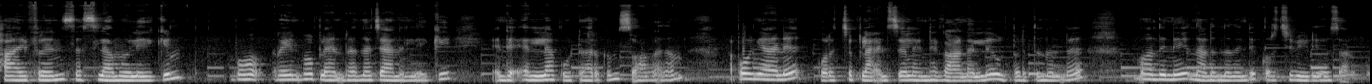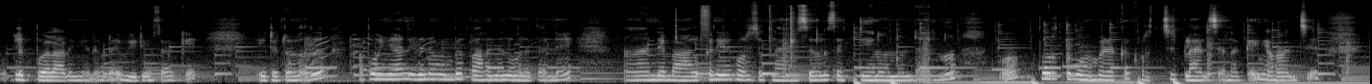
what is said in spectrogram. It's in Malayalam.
ഹായ് ഫ്രണ്ട്സ് അസ്സാമു അലൈക്കും അപ്പോൾ റെയിൻബോ പ്ലാനർ എന്ന ചാനലിലേക്ക് എന്റെ എല്ലാ കൂട്ടുകാർക്കും സ്വാഗതം. അപ്പോൾ ഞാൻ കുറച്ച് പ്ലാന്റ്സുകൾ എന്റെ ഗാർഡനിൽ ഉൾപ്പെടുത്തുന്നുണ്ട്. അപ്പോൾ അതിന് നടുന്നതിന്റെ കുറച്ച് വീഡിയോസാണ് ക്ലിപ്പുകളാണ് ഞാനിവിടെ വീഡിയോസാക്കി ഇട്ടിട്ടുള്ളത്. അപ്പോൾ ഞാൻ ഇതിനു മുമ്പ് പറഞ്ഞതുപോലെ തന്നെ എന്റെ ബാൽക്കണിയിൽ കുറച്ച് പ്ലാന്റ്സുകൾ സെറ്റ് ചെയ്യണമെന്നുണ്ടായിരുന്നു. അപ്പോൾ പുറത്ത് പോകുമ്പോഴൊക്കെ കുറച്ച് പ്ലാന്റ്സുകളൊക്കെ ഞാൻ വാങ്ങിച്ച്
